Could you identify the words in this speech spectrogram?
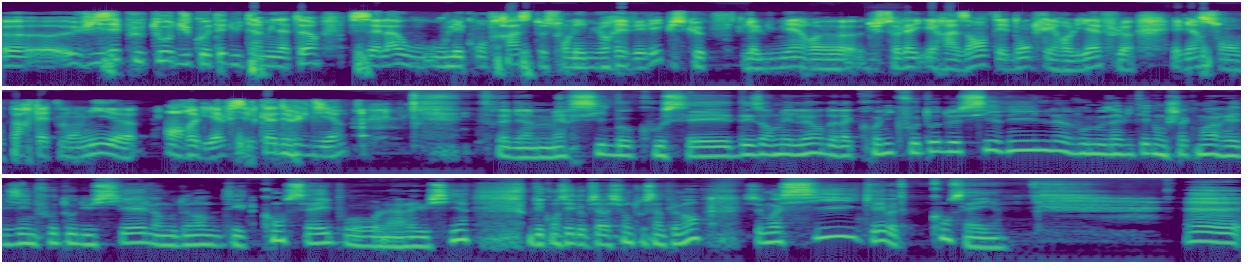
euh, visez plutôt du côté du Terminateur. C'est là où, les contrastes sont les mieux révélés puisque la lumière du soleil est rasante et donc les reliefs, eh bien, sont parfaitement mis en relief. C'est le cas de le dire. Très bien, merci beaucoup. C'est désormais l'heure de la chronique photo de Cyril. Vous nous invitez donc chaque mois à réaliser une photo du ciel en nous donnant des conseils pour la réussir, ou des conseils d'observation tout simplement. Ce mois-ci, quel est votre conseil? Euh,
